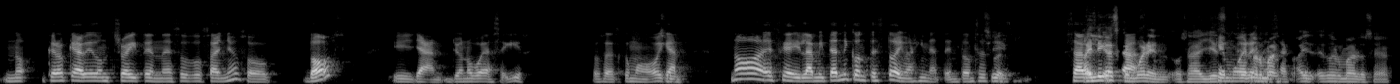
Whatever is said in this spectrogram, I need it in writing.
no, creo que ha habido un trade en esos dos años o dos, y ya, yo no voy a seguir. O sea, es como, oigan, no, es que la mitad ni contestó, imagínate. Entonces, pues. Hay ligas que, mueren, o sea, y es, normal, es normal, o sea,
